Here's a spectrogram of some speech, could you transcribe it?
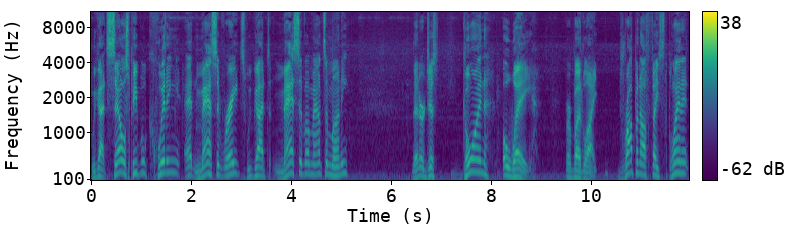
We got salespeople quitting at massive rates. We've got massive amounts of money that are just going away for Bud Light, dropping off face the planet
